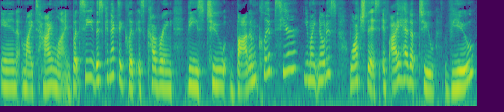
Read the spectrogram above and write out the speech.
in my timeline. But see, this connected clip is covering these two bottom clips here, you might notice. Watch this. If I head up to View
